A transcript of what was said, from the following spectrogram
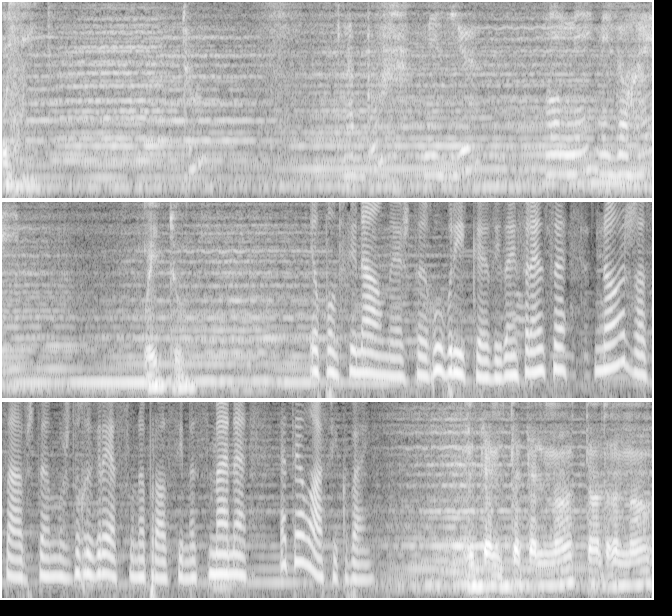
Aussi. Tout. Ma bouche, mes yeux, mon nez, mes oreilles. Oui, tout. É o ponto final nesta rubrica Vida em França. Nós, já sabe, estamos de regresso na próxima semana. Até lá, fique bem. Je t'aime totalement, tendrement,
